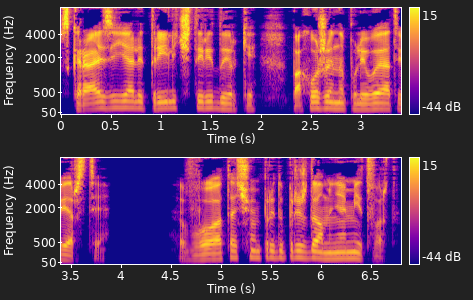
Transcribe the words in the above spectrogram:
С края зияли три или четыре дырки, похожие на пулевые отверстия. Вот о чем предупреждал меня Митвард.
